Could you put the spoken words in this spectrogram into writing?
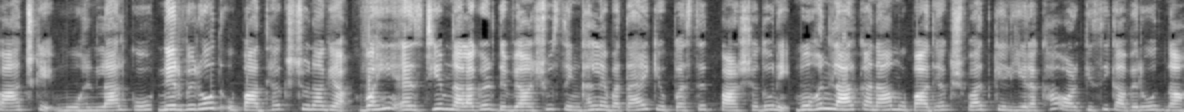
पाँच के मोहनलाल को निर्विरोध उपाध्यक्ष चुना गया। वहीं एसडीएम नालागढ़ दिव्यांशु सिंघल ने बताया कि उपस्थित पार्षदों ने मोहनलाल का नाम उपाध्यक्ष पद के लिए रखा और किसी का विरोध न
